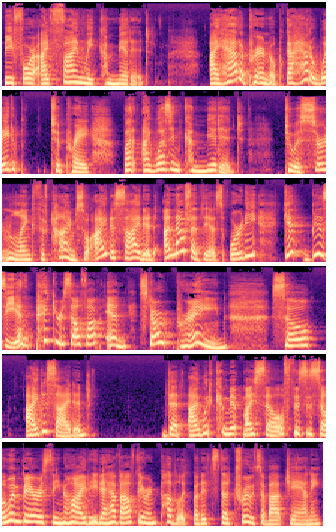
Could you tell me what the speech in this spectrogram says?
before I finally committed. I had a prayer notebook, I had a way to, to pray, but I wasn't committed to a certain length of time. So I decided enough of this, Orty. Get busy and pick yourself up and start praying. So I decided that I would commit myself. This is so embarrassing, Heidi, to have out there in public, but it's the truth about Jani.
